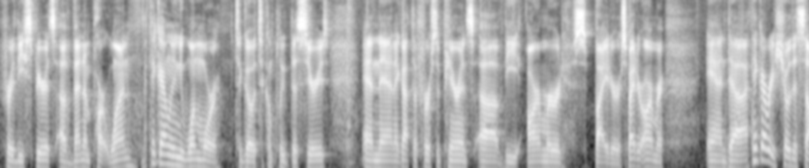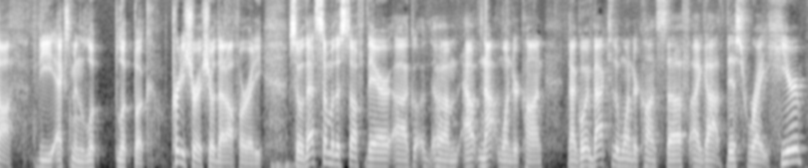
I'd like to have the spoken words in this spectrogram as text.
for the Spirits of Venom Part 1. I think I only need one more to go to complete this series. And then I got the first appearance of the Armored Spider, Spider Armor. And uh, I think I already showed this off, the X-Men look lookbook. Pretty sure I showed that off already. So that's some of the stuff there, uh, um, out not WonderCon. Now going back to the WonderCon stuff, I got this right here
